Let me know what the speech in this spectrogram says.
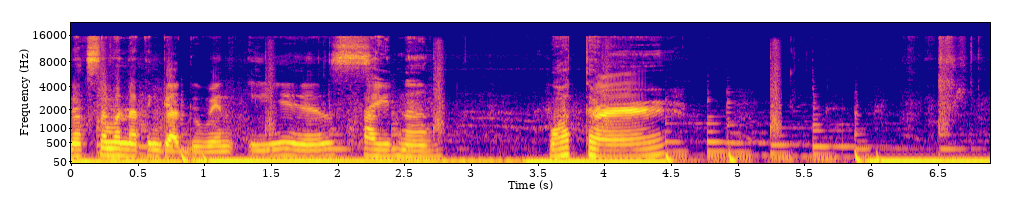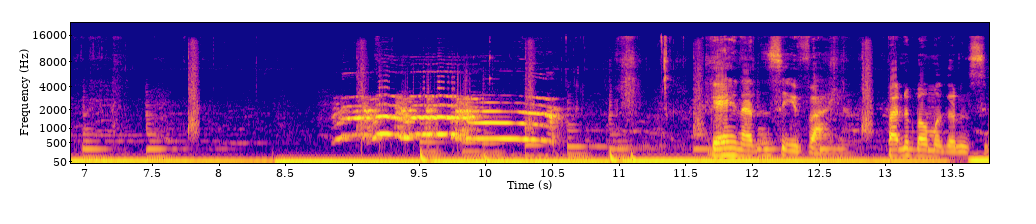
next naman natin gagawin is tayo ng water. Gaya natin si Ivana. Paano ba magano'n si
